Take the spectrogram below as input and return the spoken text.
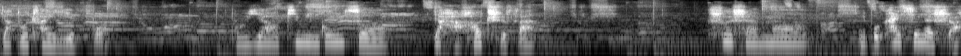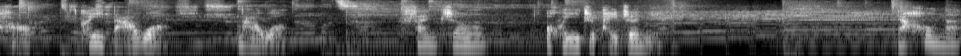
要多穿衣服，不要拼命工作，要好好吃饭。说什么？你不开心的时候可以打我、骂我，反正我会一直陪着你。然后呢？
